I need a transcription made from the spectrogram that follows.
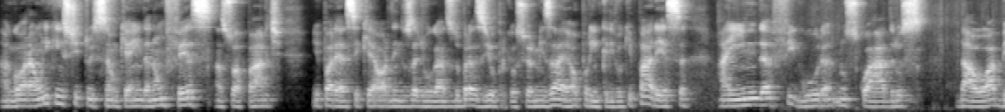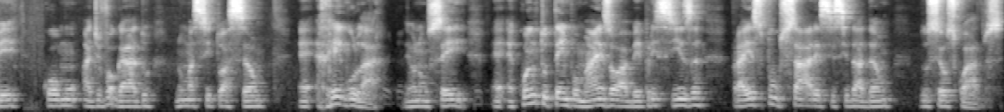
Agora, a única instituição que ainda não fez a sua parte me parece que é a Ordem dos Advogados do Brasil, porque o senhor Misael, por incrível que pareça, ainda figura nos quadros da OAB como advogado numa situação é, regular. Eu não sei é, é, quanto tempo mais a OAB precisa para expulsar esse cidadão dos seus quadros.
